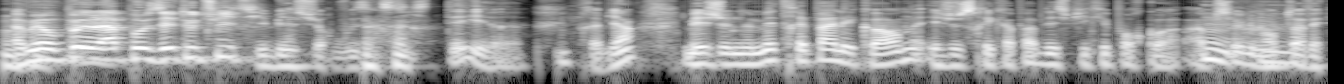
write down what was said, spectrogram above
mm. mais on peut la poser tout de suite, si bien sûr vous insistez, euh, très bien. Mais je ne mettrai pas les cornes et je serai capable d'expliquer pourquoi. Absolument, mm. tout à fait.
